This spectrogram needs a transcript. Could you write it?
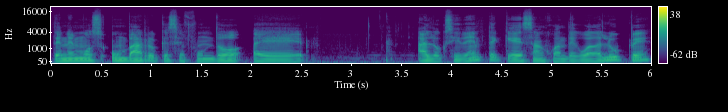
Tenemos un barrio que se fundó eh, al occidente, que es San Juan de Guadalupe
